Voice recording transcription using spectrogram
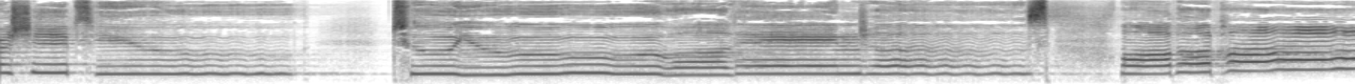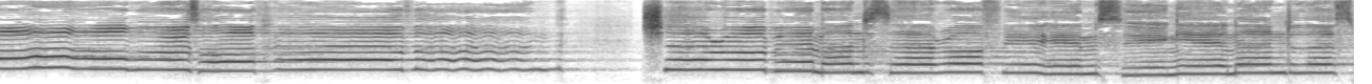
worships you. To you, all angels, all the powers of heaven, cherubim and seraphim sing in endless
